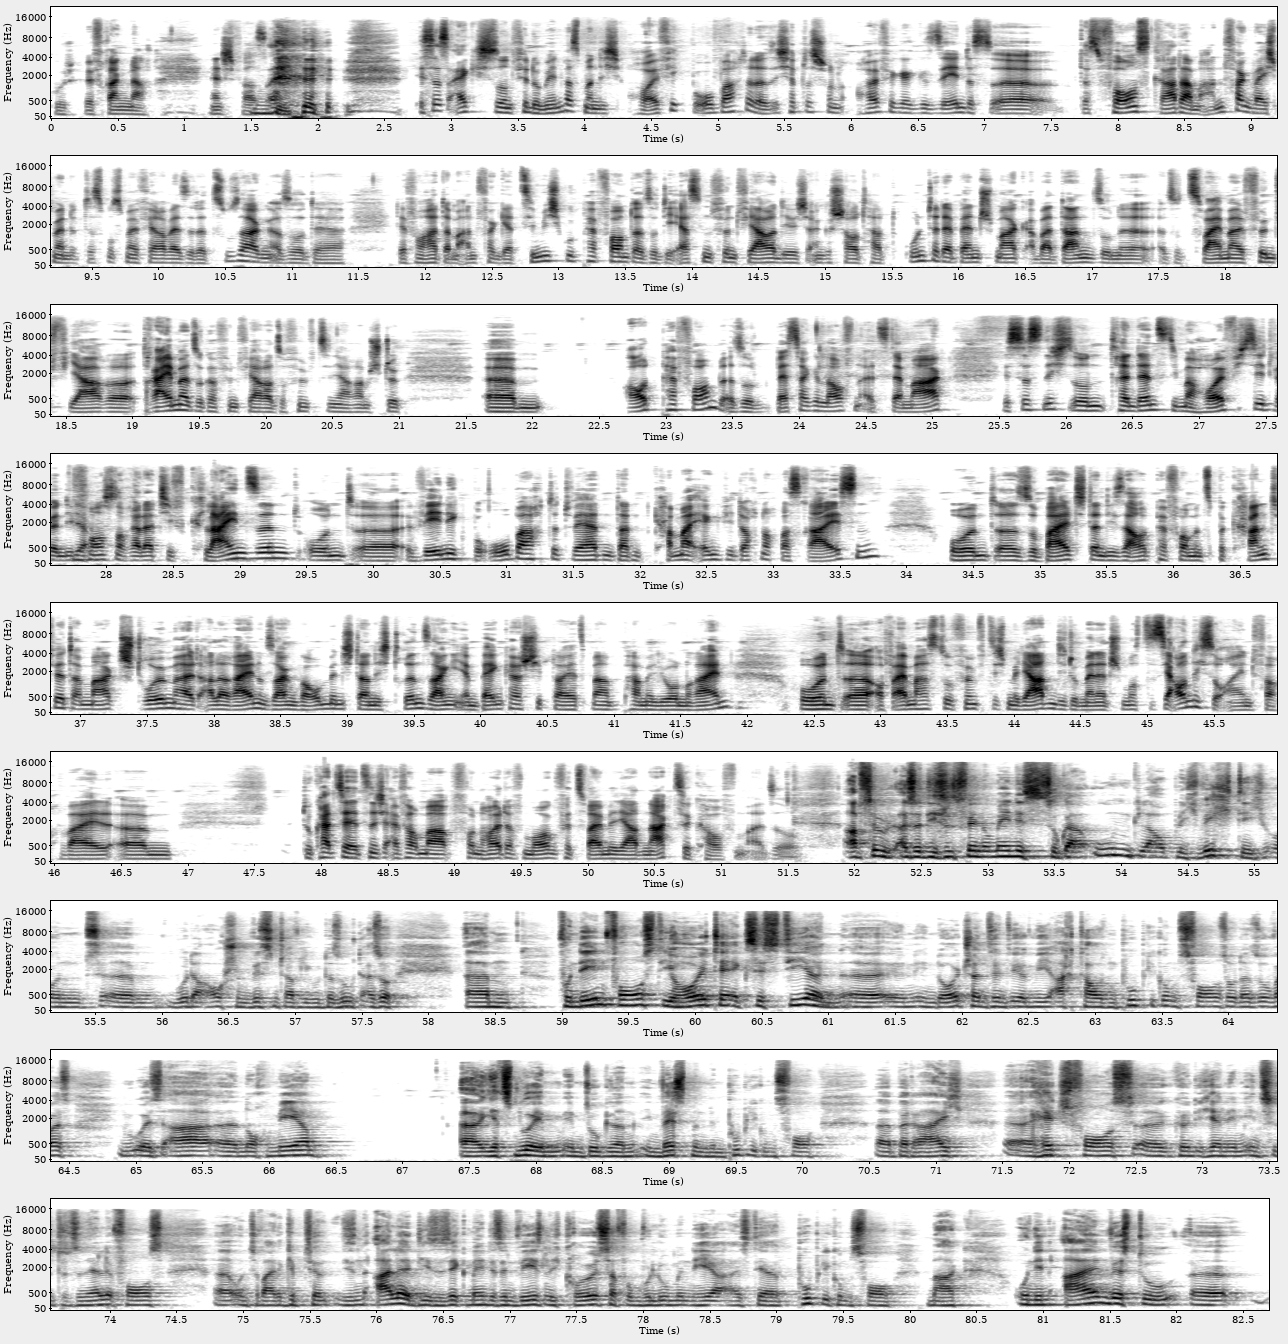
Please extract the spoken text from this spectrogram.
Gut, wir fragen nach. Nein, Spaß. Mhm. Ist das eigentlich so ein Phänomen, was man nicht häufig beobachtet? Also ich habe das schon häufiger gesehen, dass, äh, dass Fonds gerade am Anfang, weil ich meine, das muss man ja fairerweise dazu sagen, also der, der Fonds hat am Anfang ja ziemlich gut performt, also die ersten fünf Jahre, die ihr euch angeschaut habt, unter der Benchmark, aber dann so eine, also zweimal fünf Jahre, dreimal sogar fünf Jahre, also 15 Jahre am Stück, ähm, outperformed, also besser gelaufen als der Markt. Ist das nicht so eine Tendenz, die man häufig sieht, wenn die ja. Fonds noch relativ klein sind und äh, wenig beobachtet werden, dann kann man irgendwie doch noch was reißen. Und äh, sobald dann diese Outperformance bekannt wird am Markt, strömen halt alle rein und sagen, warum bin ich da nicht drin? Sagen ihrem Banker, schieb da jetzt mal ein paar Millionen rein. Und äh, auf einmal hast du 50 Milliarden, die du managen musst. Das ist ja auch nicht so einfach, weil ähm, du kannst ja jetzt nicht einfach mal von heute auf morgen für zwei Milliarden Aktie kaufen. Also absolut. Also dieses Phänomen ist sogar unglaublich wichtig und ähm, wurde auch schon wissenschaftlich untersucht. Also ähm, von den Fonds, die heute existieren, äh, in, in, Deutschland sind irgendwie 8000 Publikumsfonds oder sowas, in den USA äh, noch mehr. Äh, jetzt nur im, im sogenannten Investment, im Publikumsfonds Bereich, Hedgefonds könnte ich hernehmen, institutionelle Fonds und so weiter. Gibt's ja, die sind alle, diese Segmente sind wesentlich größer vom Volumen her als der Publikumsfondsmarkt. Und in allen wirst du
